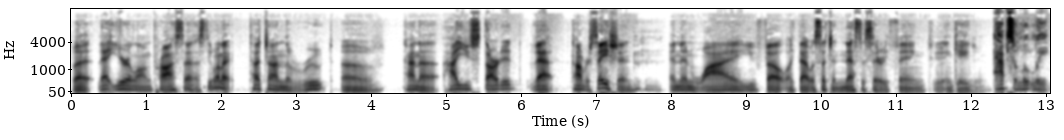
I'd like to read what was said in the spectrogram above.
But that year long process, do you want to touch on the root of kind of how you started that conversation mm-hmm. and then why you felt like that was such a necessary thing to engage in? Absolutely.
